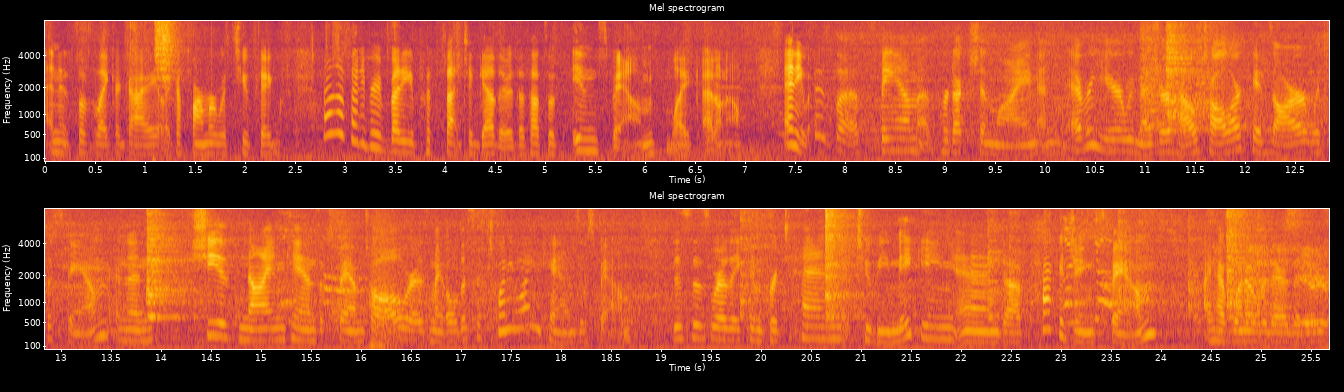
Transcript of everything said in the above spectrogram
and it's of like a guy, like a farmer with two pigs. I don't know if everybody puts that together, that that's what's in Spam. Like, I don't know. Anyway, this is the Spam production line and every year we measure how tall our kids are with the Spam and then she is nine cans of Spam tall whereas my oldest is 21 cans of Spam. This is where they can pretend to be making and uh, packaging Spam. I have one over there that is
